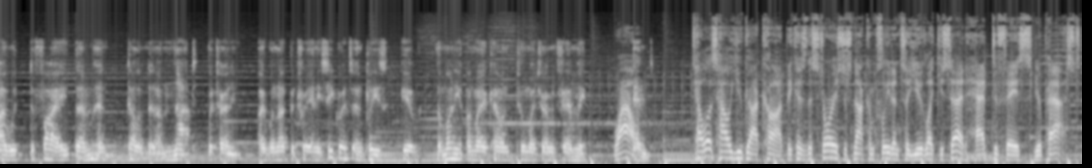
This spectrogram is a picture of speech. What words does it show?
I would defy them and tell them that I'm not returning. I will not betray any secrets, and please give the money on my account to my German family. Wow. End. Tell us how you got caught because the story is just not complete until you, like you said, had to face your past.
